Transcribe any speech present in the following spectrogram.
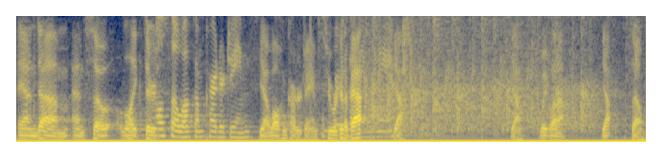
And um, and so like there's also welcome Carter James. Yeah, welcome Carter James, who we're gonna bat. Yeah. Yeah, wiggle out. Yeah. So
